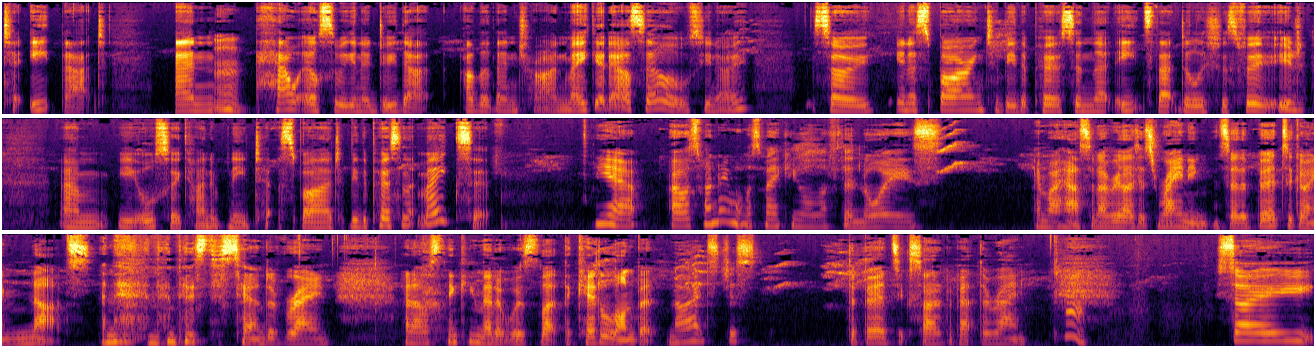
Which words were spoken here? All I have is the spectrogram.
to eat that. And how else are we going to do that other than try and make it ourselves, you know? So, in aspiring to be the person that eats that delicious food, um, you also kind of need to aspire to be the person that makes it. Yeah, I was wondering what was making all of the noise in my house, and I realised it's raining, and so the birds are going nuts, and then, and then there's the sound of rain, and I was thinking that it was like the kettle on, but no, it's just the birds excited about the rain. So,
